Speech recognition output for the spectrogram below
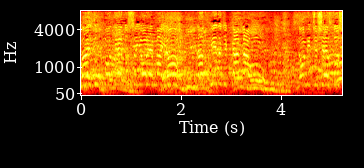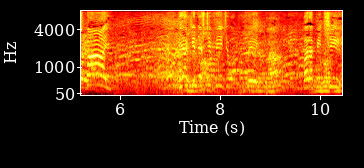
Mas o poder do Senhor é maior na vida de cada um. Em nome de Jesus, Pai. E aqui neste vídeo eu aproveito para pedir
